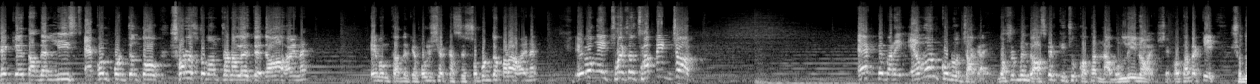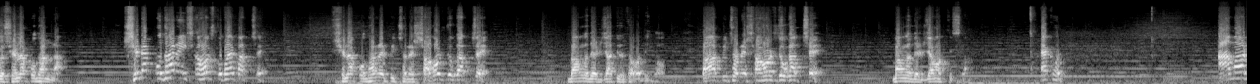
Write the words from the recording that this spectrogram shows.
থেকে তাদের লিস্ট এখন পর্যন্ত স্বরাষ্ট্র মন্ত্রণালয়তে দেওয়া হয় না এবং তাদেরকে পুলিশের কাছে সুপর্দ করা হয় না এবং এই ছয়শো ছাব্বিশ জন একেবারে এমন কোন জায়গায় দর্শক বিন্দু আজকের কিছু কথা না বললেই নয়, সে কথাটা কি শুধু সেনা প্রধান না? সেনা প্রধান এই সাহস কোথায় পাচ্ছে? সেনা প্রধানের পিছনে সাহস যোগাচ্ছে বাংলাদেশ জাতীয়তাবাদী দল। তার পিছনে সাহস যোগাচ্ছে বাংলাদেশ জামাত ইসলাম। এখন, আমার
